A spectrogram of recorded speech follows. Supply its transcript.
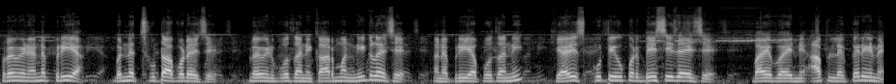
પ્રવીણ અને પ્રિયા બંને છૂટા પડે છે. પ્રવીણ પોતાની કારમાં નીકળે છે અને પ્રિયા પોતાની ક્યારે સ્કૂટી ઉપર બેસી જાય છે. બાય બાયની આપલે કરીને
